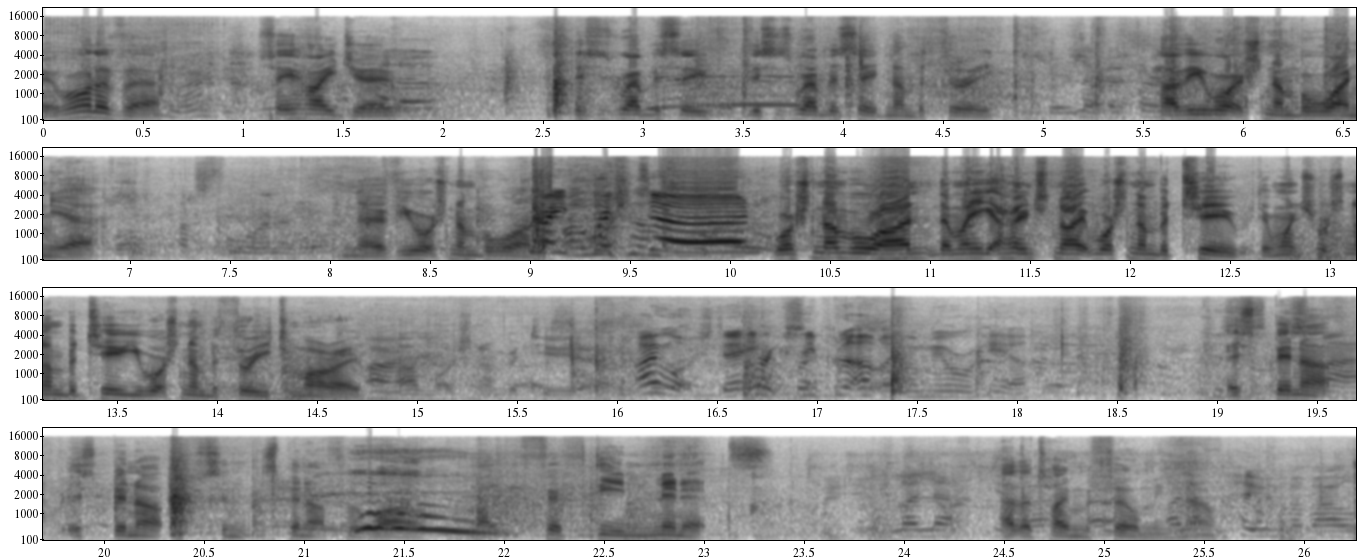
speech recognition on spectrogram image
Joe Oliver. Say hi, Joe. This is webisode. This is webisode number three. Have you watched number one yet? No. Have you watched number one? Great Britain! Watch number one. Then when you get home tonight, watch number two. Then once you watch number two, you watch number three tomorrow. I'm watching number two, yeah. I watched it because he put it up like when we were all here. It's been up. It's been up since. It's been up for a while. Like 15 minutes at the time of filming now. left home about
